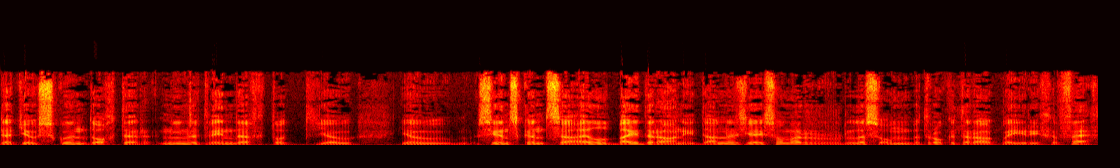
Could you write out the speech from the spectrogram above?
dat jou skoondogter nie noodwendig tot jou jou seunskind se heil bydra nie, dan is jy sommer lus om betrokke te raak by hierdie geveg.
